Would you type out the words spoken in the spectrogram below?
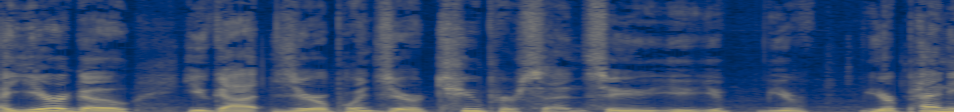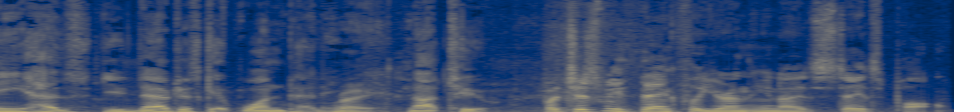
A year ago, you got 0.02 percent. So you, you, your your penny has you now just get one penny, Right. Not two. But just be thankful you're in the United States, Paul.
